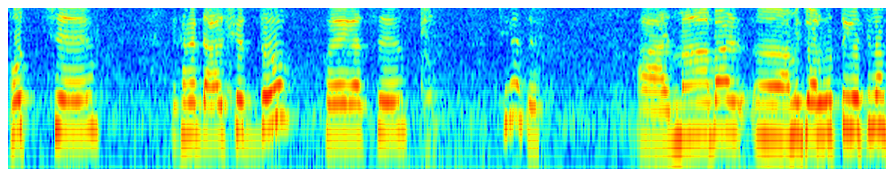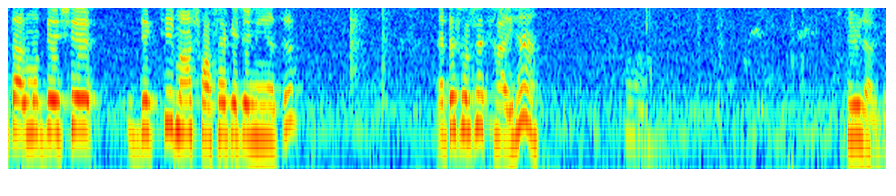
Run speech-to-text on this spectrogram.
হচ্ছে। এখানে ডাল সেদ্ধ। হয়ে গেছে। ঠিক আছে? আর মা আবার আমি জল ভরতে গেছিলাম, তার মধ্যে এসে দেখছি মা শশা কেটে নিয়েছে। একটা শশা খাই হ্যাঁ? হেভি লাগবে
